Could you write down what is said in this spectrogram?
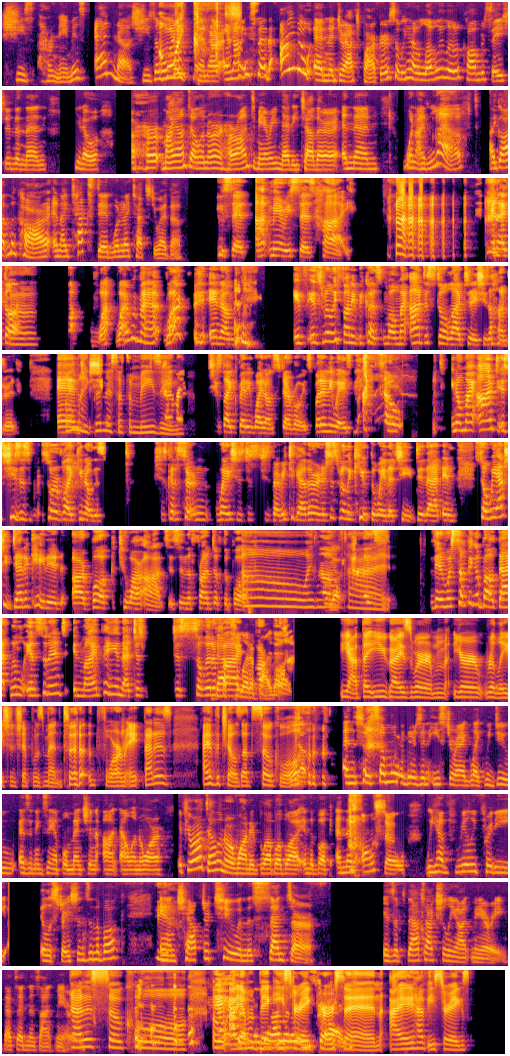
she's her name is Edna. She's a Oh wedding planner. And I said, I know Edna Dratch Parker. So we had a lovely little conversation, and then, you know, her my aunt Eleanor and her aunt Mary met each other. And then when I left, I got in the car and I texted. What did I text you, Edna? You said Aunt Mary says hi, and I thought, Uh, what? Why would my aunt? What? And um, it's it's really funny because well, my aunt is still alive today. She's a hundred, oh and my she- goodness, that's amazing. she's like Betty White on steroids. But anyways, so you know, my aunt is she's this sort of like you know this. She's got a certain way. She's just she's very together, and it's just really cute the way that she did that. And so we actually dedicated our book to our aunts. It's in the front of the book. Oh, I um, love Yep. that. there was something about that little incident, in my opinion, that just just solidified. solidified our it. Yeah, that you guys were your relationship was meant to form. A, that is, I have the chills. That's so cool. And so somewhere there's an Easter egg, like we do, as an example, mention Aunt Eleanor. If your Aunt Eleanor wanted blah, blah, blah in the book. And then also we have really pretty illustrations in the book. Yeah. And chapter two in the center is if that's actually Aunt Mary. That's Edna's Aunt Mary. That is so cool. oh, have I am a big Easter egg Easter eggs. person. I have Easter eggs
